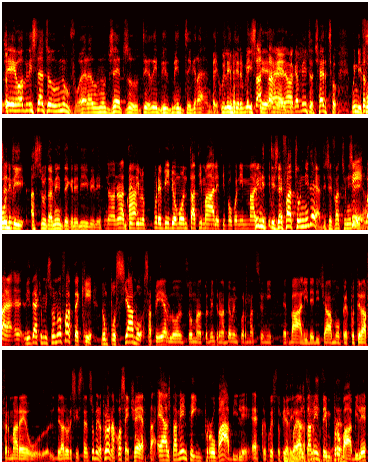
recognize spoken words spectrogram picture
Sì, ho avvistato un UFO, era un oggetto terribilmente grande. Quelle interviste, eh, no, capito? Certo, quindi Cosa fonti assolutamente credibili. No, non Ma- attendibile, pure video montati male, tipo con immagini. Quindi tipo... ti sei fatto un'idea, ti sei fatto un'idea. Sì, guarda, eh, l'idea che mi sono fatta è che non possiamo saperlo, insomma, attualmente non abbiamo informazioni eh, valide, diciamo, per poter affermare uh, della loro esistenza o meno, però una cosa è certa, è altamente improbabile, ecco, è questo che Qui dico, è altamente filosofia, eh. improbabile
